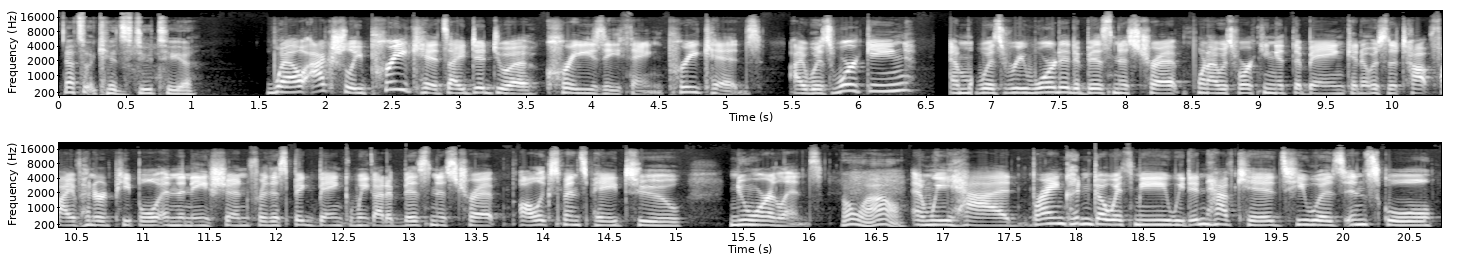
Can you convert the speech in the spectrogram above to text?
That's what kids do to you. Well, actually, pre kids, I did do a crazy thing. Pre kids, I was working and was rewarded a business trip when I was working at the bank, and it was the top 500 people in the nation for this big bank. And we got a business trip, all expense paid to New Orleans. Oh, wow. And we had Brian couldn't go with me. We didn't have kids. He was in school.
